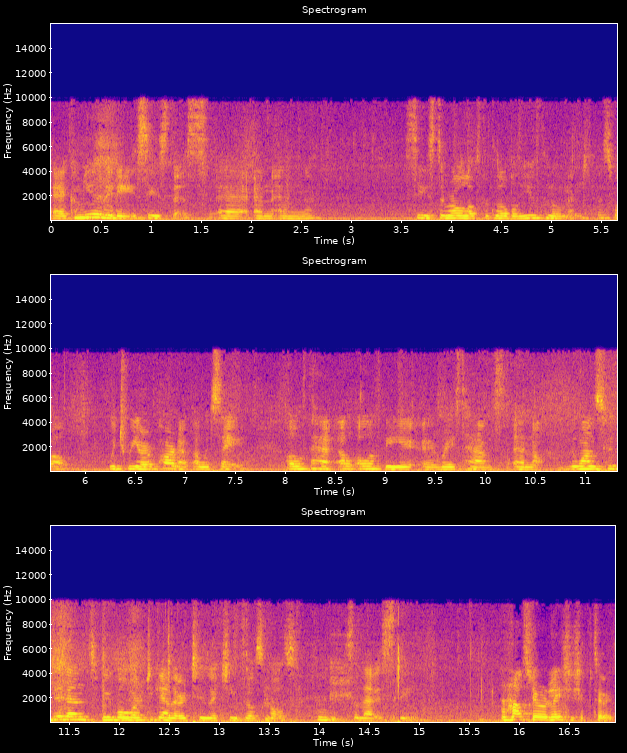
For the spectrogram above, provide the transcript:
uh, community sees this uh, and, and sees the role of the global youth movement as well, which we are a part of, I would say. All of the, all of the uh, raised hands, and the ones who didn't, we will work together to achieve those goals. So that is the And how's your relationship to it?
